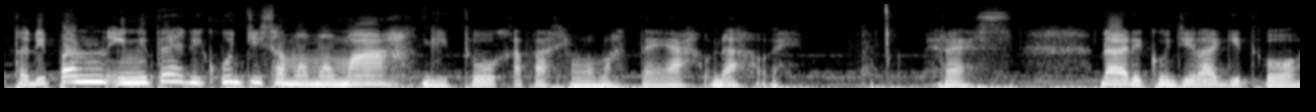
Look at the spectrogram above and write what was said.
Tadi pan ini teh dikunci sama mama gitu kata si mama teh ya. Udah weh beres. Dah dikunci lagi tuh.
